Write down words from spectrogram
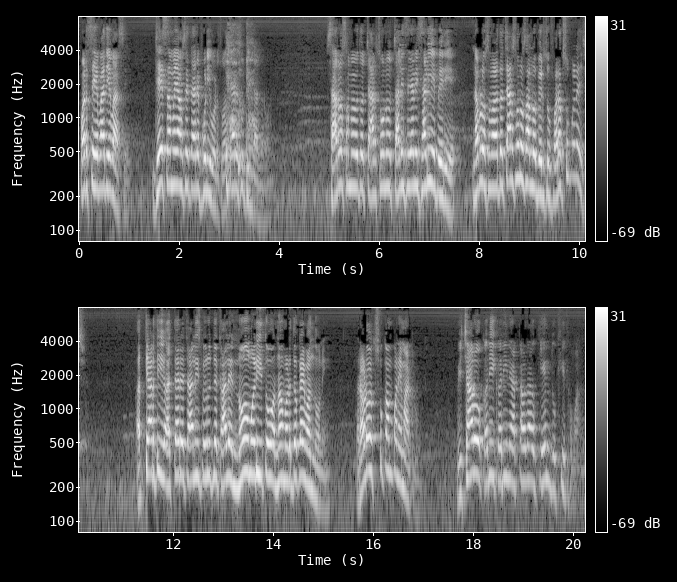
પડશે એવા દેવાશે. જે સમય આવશે ત્યારે ફોડી વળશો. અત્યારે શું ચિંતા કરવાની? સારો સમય હોય તો ચારસો નો ચાલીસ હજારની સાડીએ પહેરીએ. નબળો સમય હોય તો ચારસો નો સાલો પહેરશું. ફરક શું પડે છે? અત્યારથી અત્યારે ચાલીસ પહેરું ને કાલે ન મળી તો ન મળે તો કઈ વાંધો નહીં. રડો જ શું કામ પણ એમાં આટલું? વિચારો કરી કરીને આટલા બધા કેમ દુઃખી થવાનું?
